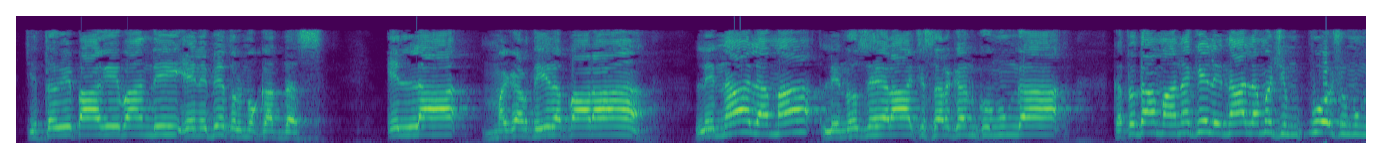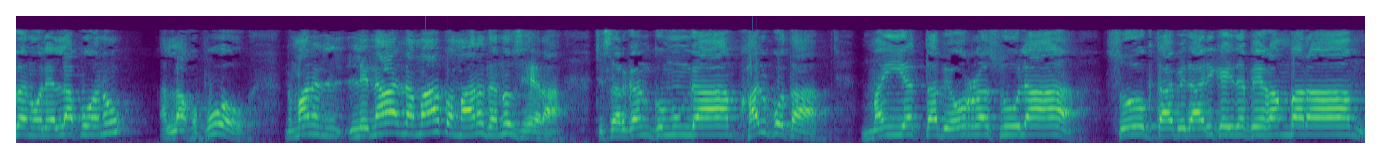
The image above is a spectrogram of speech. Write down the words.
چې توې پاګې باندې ان بیت المقدس الا مگر دې لپاره لنا لما لنظهرا چې سرګن کو مونږه کته دا معنی کې لنا لما چې پوه شو مونږه نو له الله پوه نو الله خو پوه نو معنی لنا لما په معنی د نظهرا چې سرګن کو مونږه خلقو ته من یتبع الرسول سوک تابعداری کوي د پیغمبرام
